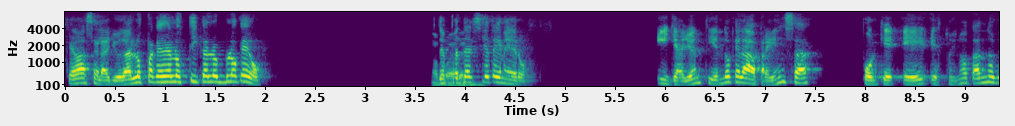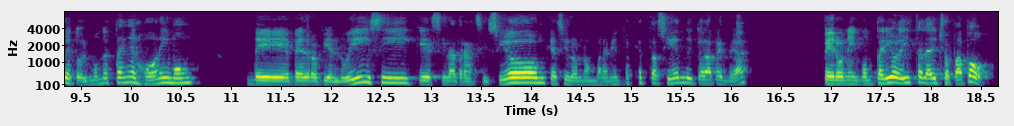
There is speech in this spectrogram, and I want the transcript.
¿Qué va a hacer? ¿Ayudarlos para que den los tickets los bloqueos? No después del 7 de enero. Y ya yo entiendo que la prensa, porque eh, estoy notando que todo el mundo está en el honeymoon de Pedro Pierluisi, que si la transición, que si los nombramientos que está haciendo y toda la pendeja. Pero ningún periodista le ha dicho, papo,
